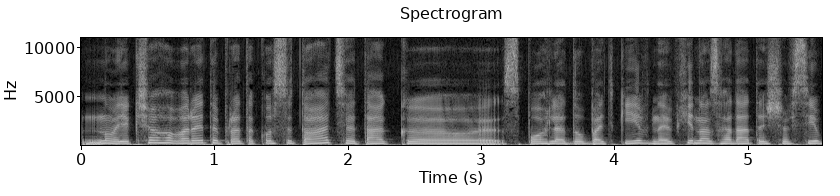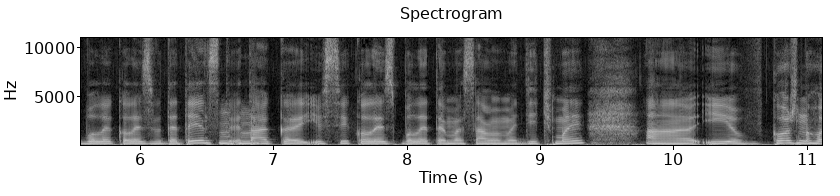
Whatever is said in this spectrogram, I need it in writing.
ну якщо говорити про таку ситуацію, так е, з погляду батьків необхідно згадати, що всі були колись в дитинстві, uh так і всі колись були тими самими дітьми. А, І в кожного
